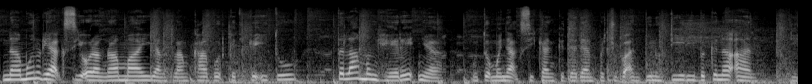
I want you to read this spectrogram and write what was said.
Namun reaksi orang ramai yang kelam kabut ketika itu telah mengheretnya untuk menyaksikan kejadian percubaan bunuh diri berkenaan di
